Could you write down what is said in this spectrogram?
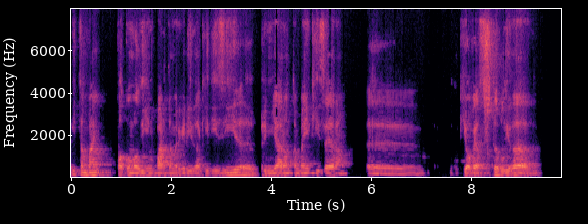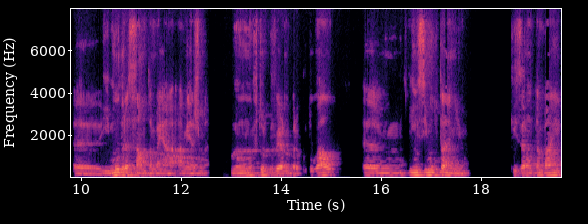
e também, tal como ali em parte a Margarida aqui dizia, premiaram também e quiseram que houvesse estabilidade uh, e moderação também à, à mesma num, num, futuro governo para Portugal um, e em simultâneo quiseram também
